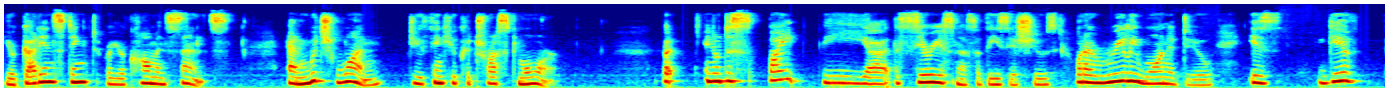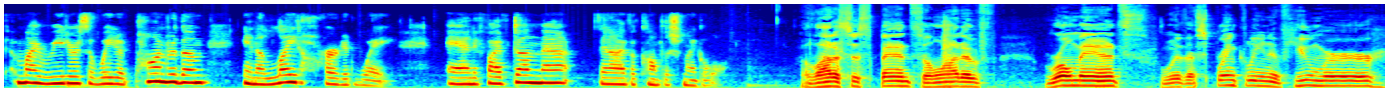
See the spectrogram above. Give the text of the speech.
your gut instinct or your common sense? And which one do you think you could trust more? But, you know, despite the, uh, the seriousness of these issues, what I really want to do is give my readers a way to ponder them in a light-hearted way. And if I've done that, then I've accomplished my goal. A lot of suspense, a lot of romance with a sprinkling of humor.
